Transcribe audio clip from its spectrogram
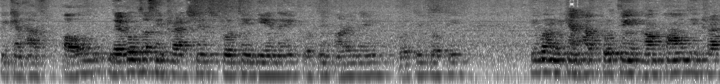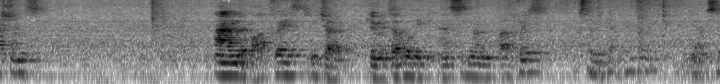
We can have all levels of interactions: protein, DNA, protein, RNA, protein, protein. Even we can have protein compound interactions and the pathways, which are the metabolic and signaling pathways. So we can, we Yeah. can say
